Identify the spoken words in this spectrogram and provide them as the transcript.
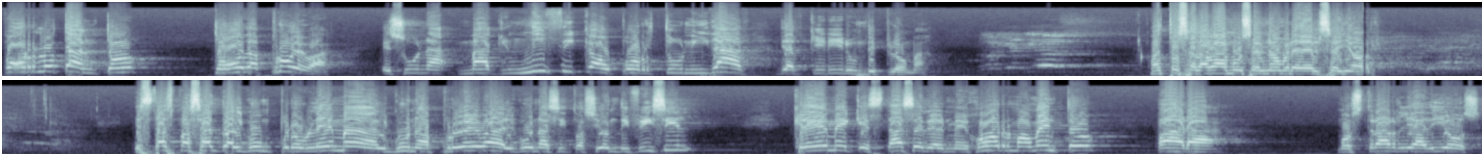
Por lo tanto, toda prueba es una magnífica oportunidad de adquirir un diploma. ¿Cuántos alabamos el nombre del Señor? ¿Estás pasando algún problema, alguna prueba, alguna situación difícil? Créeme que estás en el mejor momento para mostrarle a Dios,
